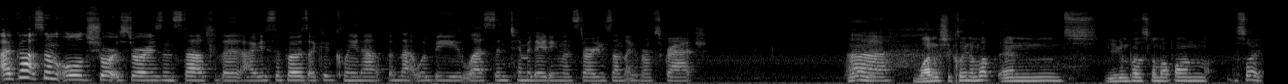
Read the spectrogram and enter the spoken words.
I've got some old short stories and stuff that I suppose I could clean up, and that would be less intimidating than starting something from scratch. Oh. Uh, why don't you clean them up and you can post them up on the site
